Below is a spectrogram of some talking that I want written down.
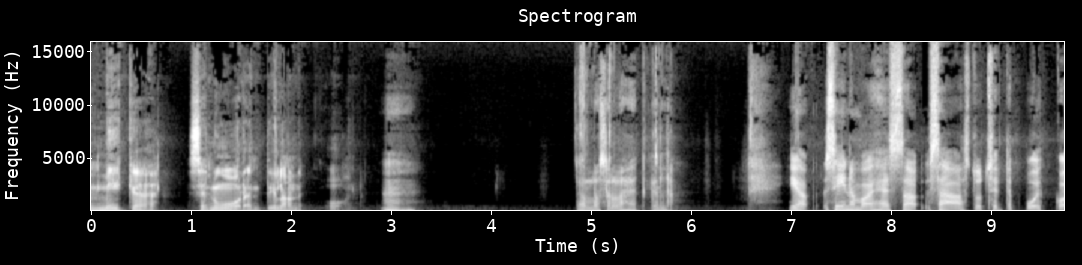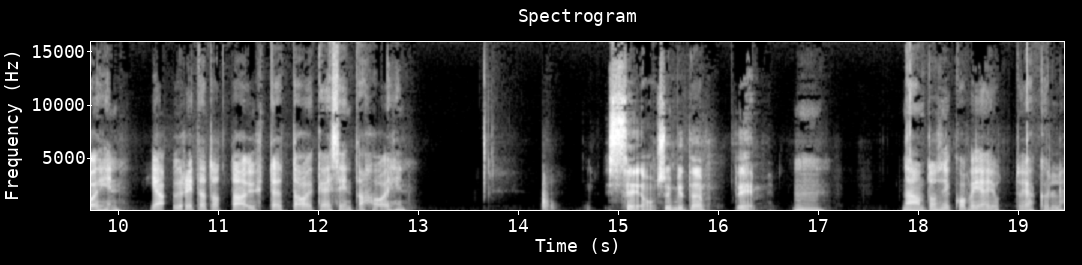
mikä se nuoren tilanne on. Mm. Tällaisella hetkellä. Ja siinä vaiheessa sä astut sitten puikkoihin ja yrität ottaa yhteyttä oikeisiin tahoihin. Se on se, mitä teemme. Mm. Nämä on tosi kovia juttuja kyllä.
